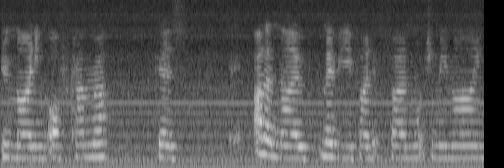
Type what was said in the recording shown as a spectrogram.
do mining off camera. Because, I don't know, maybe you find it fun watching me mine.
